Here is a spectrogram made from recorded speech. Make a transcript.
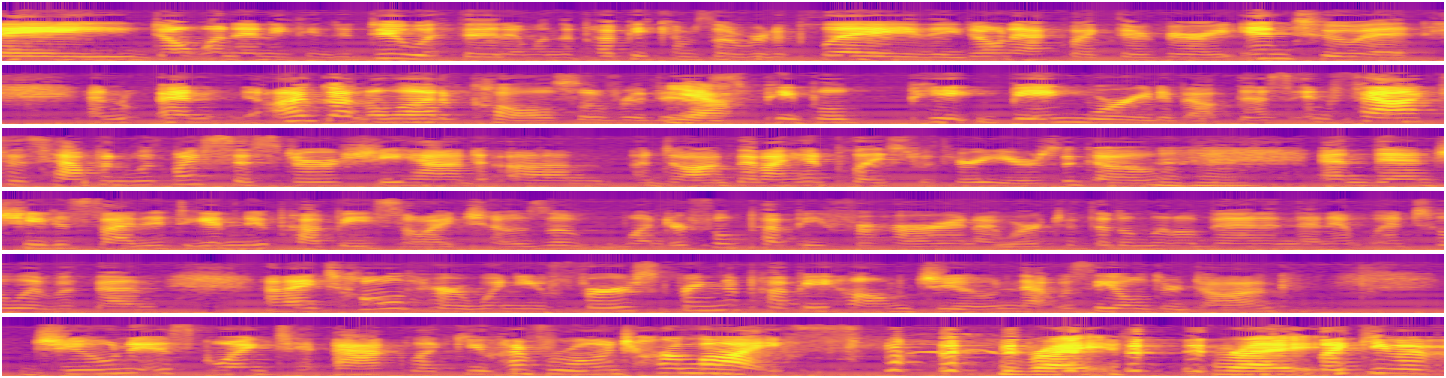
they don't want anything to do with it. And when the puppy comes over to play, they don't act like they're very into it. And and I've gotten a lot of calls over this. Yeah. People pe- being worried about this. In fact, it's happened with my sister. She had um, a dog that I had placed with her years ago, and then she decided to get a new puppy. So I chose a wonderful puppy for her, and I worked with it a little bit, and then it went to live with them. And I told her when you first bring the puppy home, June, that was the older dog. June is going to act like you have ruined her life. Right, right. like you have,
